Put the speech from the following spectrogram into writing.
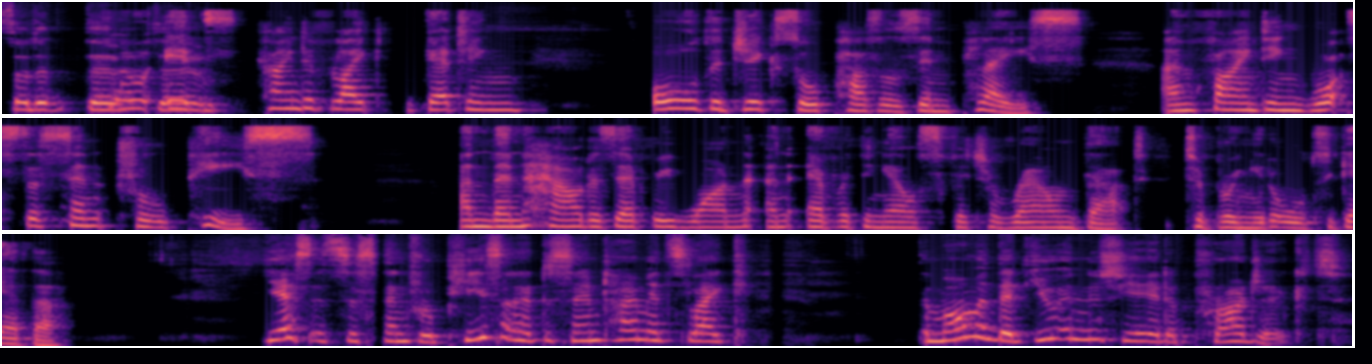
So the, the, so the, it's kind of like getting all the jigsaw puzzles in place and finding what's the central piece. And then how does everyone and everything else fit around that to bring it all together? yes, it's a central piece. And at the same time, it's like the moment that you initiate a project,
